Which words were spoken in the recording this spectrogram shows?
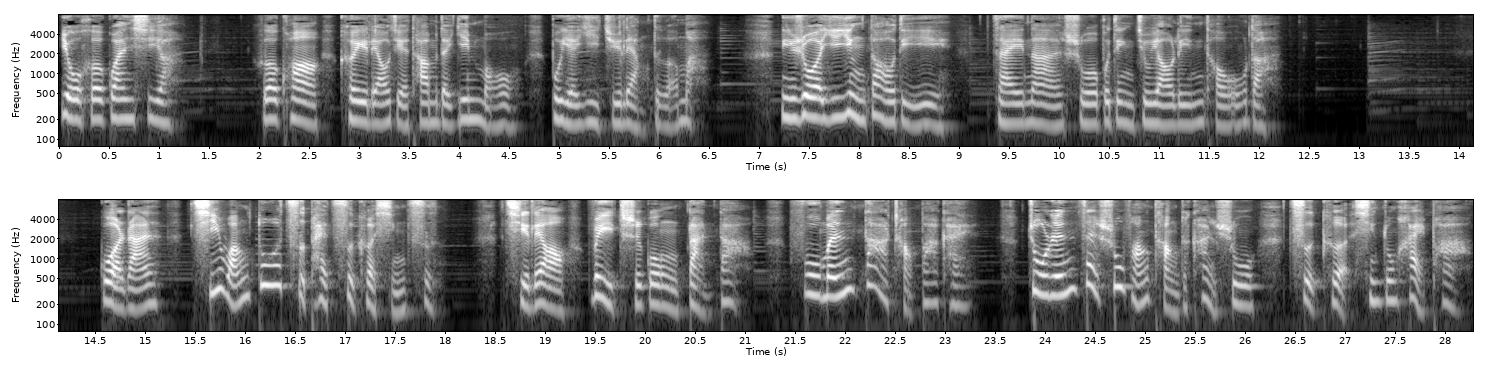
有何关系啊？何况可以了解他们的阴谋，不也一举两得吗？你若一硬到底，灾难说不定就要临头的。果然，齐王多次派刺客行刺，岂料尉迟恭胆大，府门大敞八开。主人在书房躺着看书，刺客心中害怕，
